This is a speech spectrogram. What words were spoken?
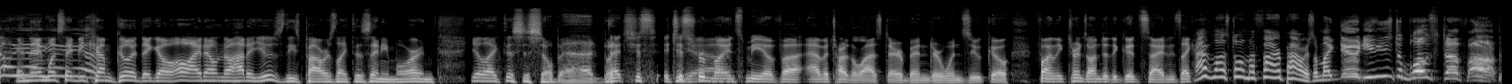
Oh, and yeah, then once yeah, they yeah. become good, they go, oh, I don't know how to use these powers like this anymore, and you're like, this is so bad. But That's just it. Just Yeah. reminds me of uh, Avatar: The Last Airbender when Zuko finally turns onto the good side and is like, "I've lost all my fire powers." I'm like, "Dude, you used to blow stuff up."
